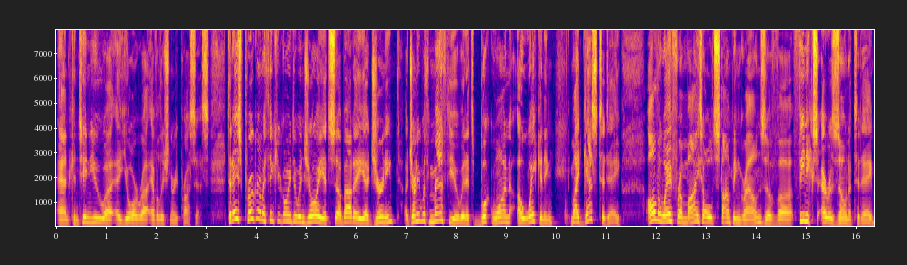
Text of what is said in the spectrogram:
and continue uh, your uh, evolutionary process. Today's program, I think you're going to enjoy. It's about a, a journey, a journey with Matthew, and it's Book One, Awakening. My guest today all the way from my old stomping grounds of uh, Phoenix, Arizona today,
